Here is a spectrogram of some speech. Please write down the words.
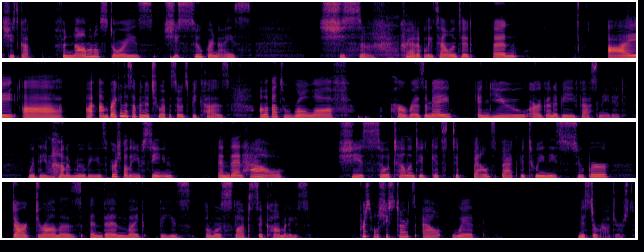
She's got phenomenal stories. She's super nice. She's incredibly talented and I uh I, I'm breaking this up into two episodes because I'm about to roll off her resume and you are gonna be fascinated with the amount of movies, first of all, that you've seen, and then how she is so talented, gets to bounce back between these super dark dramas and then like these almost slapstick comedies. First of all, she starts out with Mr. Rogers.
